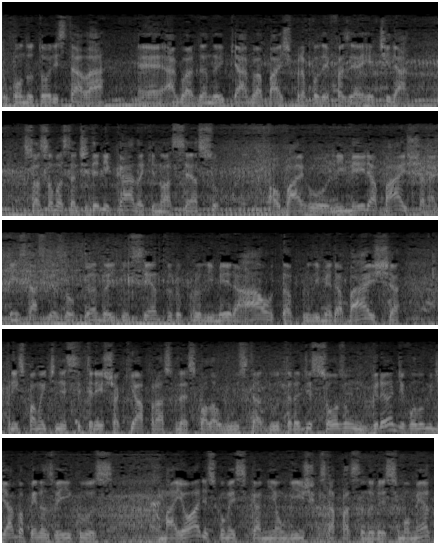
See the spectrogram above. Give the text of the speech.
O condutor está lá é, aguardando aí que a água baixe para poder fazer a retirada. Situação bastante delicada aqui no acesso ao bairro Limeira Baixa, né? Quem está se deslocando aí do centro para o Limeira Alta, para o Limeira Baixa, principalmente nesse trecho aqui, ó, próximo da Escola Augusta Dutra de Souza, um grande volume de água, apenas veículos maiores, como esse caminhão guincho que está passando nesse momento,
